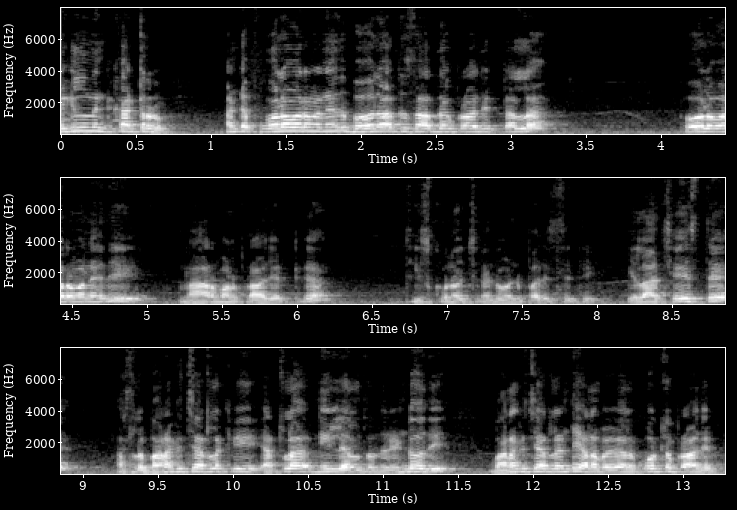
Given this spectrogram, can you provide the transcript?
మిగిలిన ఇంకా కట్టరు. అంటే పోలవరం అనేది బహుళార్థ సాధక ప్రాజెక్ట్ వల్ల పోలవరం అనేది నార్మల్ ప్రాజెక్టుగా తీసుకొని వచ్చినటువంటి పరిస్థితి. ఇలా చేస్తే అసలు బనకచెర్లకి ఎట్లా నీళ్ళు వెళ్తుంది? రెండోది బనకచెర్ల అంటే ఎనభై వేల కోట్ల ప్రాజెక్ట్.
